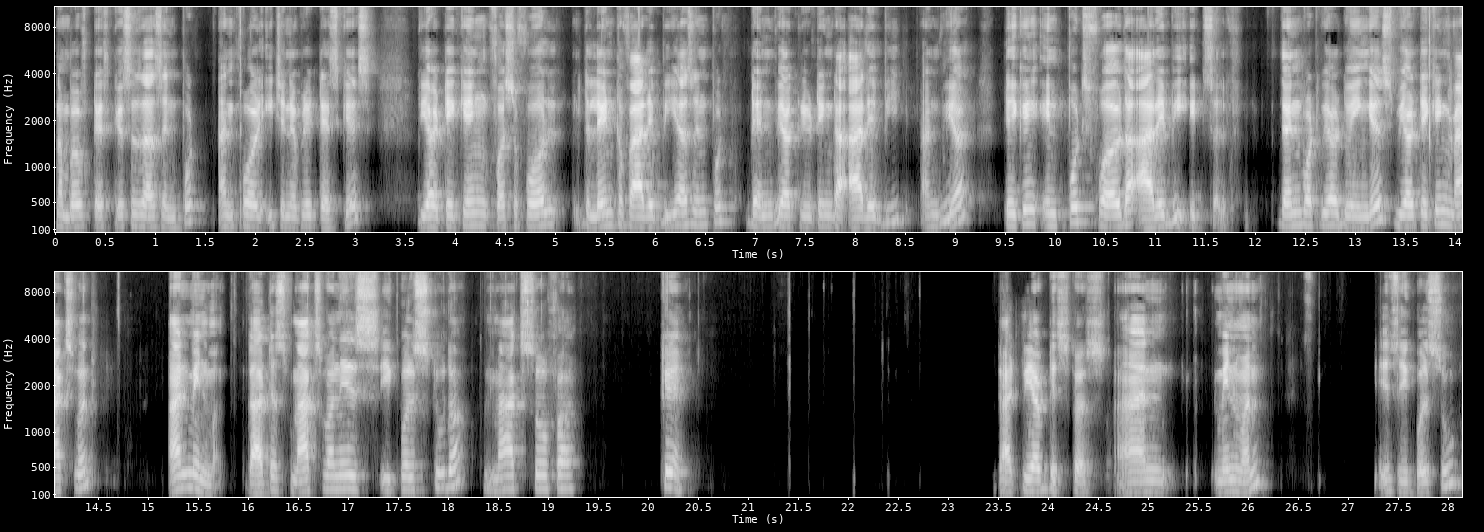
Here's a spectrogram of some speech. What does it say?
number of test cases as input and for each and every test case, we are taking first of all the length of array B as input. Then we are creating the array B and we are taking inputs for the array B itself. Then what we are doing is we are taking max one and min one. That is max one is equals to the max so far. Okay. That we have discussed and min 1 is equals to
